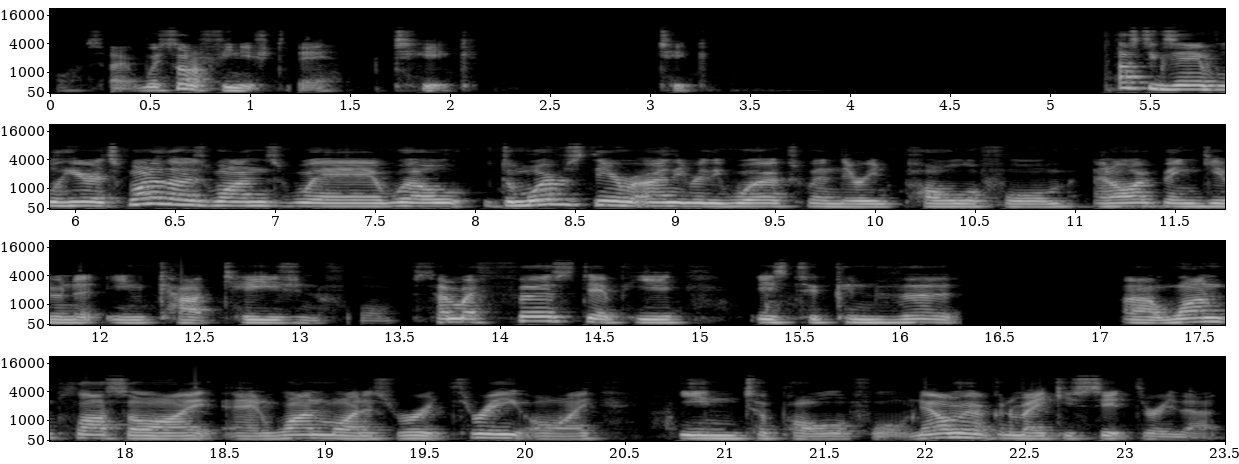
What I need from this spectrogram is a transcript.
for. So we're sort of finished there. Tick, tick. Last example here, it's one of those ones where, well, De Moivre's theorem only really works when they're in polar form, and I've been given it in Cartesian form. So my first step here is to convert uh, 1 plus i and 1 minus root 3i into polar form. Now I'm not going to make you sit through that.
